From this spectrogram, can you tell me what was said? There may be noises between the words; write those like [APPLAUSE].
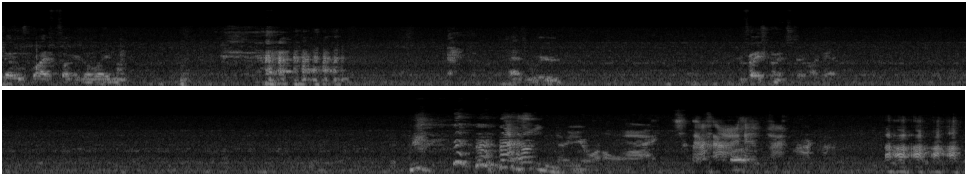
Joe's wife fucking away lady. [LAUGHS] That's weird. Your face going to stare like that. [LAUGHS] you know you want to watch. [LAUGHS] Uh,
